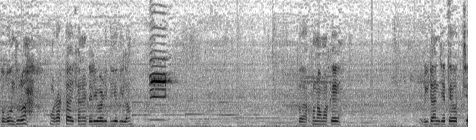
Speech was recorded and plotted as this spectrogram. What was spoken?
তো বন্ধুরা অর্ডারটা এখানে ডেলিভারি দিয়ে দিলাম। তো এখন আমাকে রিটার্ন যেতে হচ্ছে।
